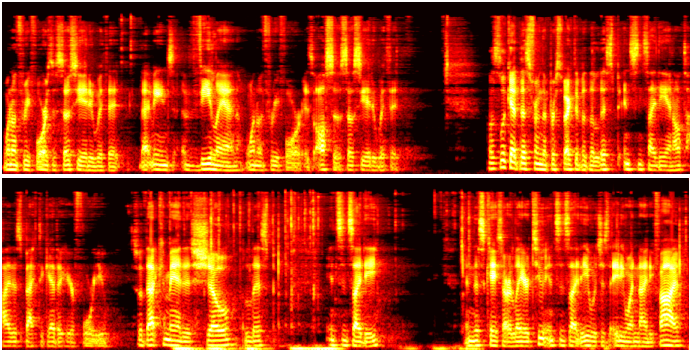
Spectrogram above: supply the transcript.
1034 is associated with it. That means VLAN 1034 is also associated with it. Let's look at this from the perspective of the Lisp instance ID, and I'll tie this back together here for you. So that command is show Lisp instance ID. In this case, our layer 2 instance ID, which is 8195,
